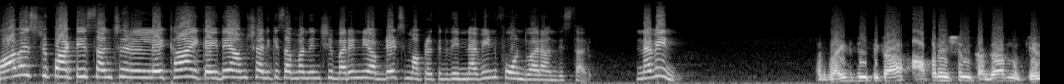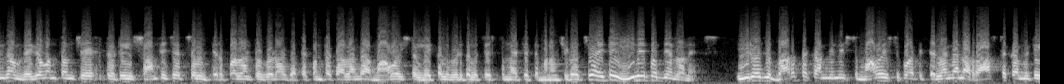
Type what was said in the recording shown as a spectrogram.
మావోయిస్ట్ పార్టీ సంచలన లేఖ. ఇక ఇదే అంశానికి సంబంధించి మరిన్ని అప్డేట్స్ మా ప్రతినిధి నవీన్ ఫోన్ ద్వారా అందిస్తారు. నవీన్. రైట్ దీపిక ఆపరేషన్ కగార్ను కేంద్రం వేగవంతం చేయతోటి శాంతి చర్చలు జరపాలంటూ కూడా గత కొంతకాలంగా మావోయిస్టులు లేఖలు విడుదల చేస్తున్నట్లయితే మనం చూడవచ్చు. అయితే ఈ నేపథ్యంలోనే ఈ రోజు భారత కమ్యూనిస్ట్ మావోయిస్ట్ పార్టీ తెలంగాణ రాష్ట్ర కమిటీ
